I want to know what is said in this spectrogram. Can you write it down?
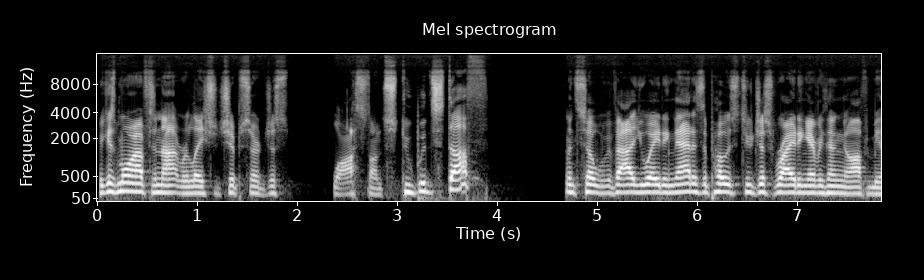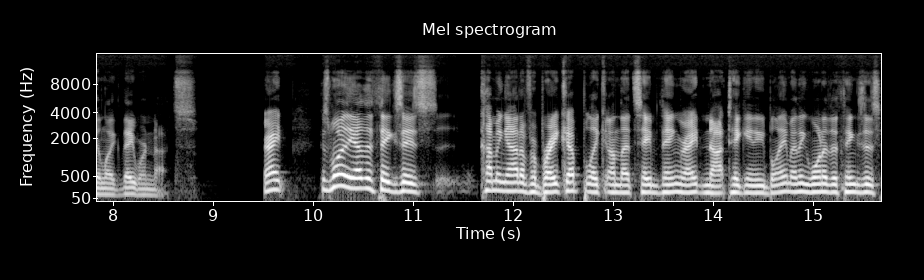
Because more often than not, relationships are just lost on stupid stuff. And so evaluating that as opposed to just writing everything off and being like they were nuts. Right? Because one of the other things is uh, coming out of a breakup, like on that same thing, right? Not taking any blame. I think one of the things is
